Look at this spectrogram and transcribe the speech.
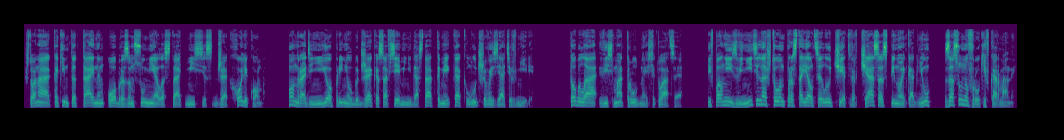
что она каким-то тайным образом сумела стать миссис Джек Холликомб, он ради нее принял бы Джека со всеми недостатками как лучшего зятя в мире. То была весьма трудная ситуация, и вполне извинительно, что он простоял целую четверть часа спиной к огню, засунув руки в карманы.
